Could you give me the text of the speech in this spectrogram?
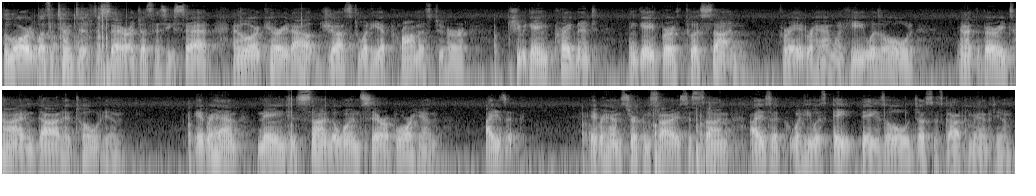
The Lord was attentive to Sarah, just as he said, and the Lord carried out just what he had promised to her. She became pregnant and gave birth to a son for Abraham when he was old, and at the very time God had told him. Abraham named his son, the one Sarah bore him, Isaac. Abraham circumcised his son Isaac when he was eight days old, just as God commanded him.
